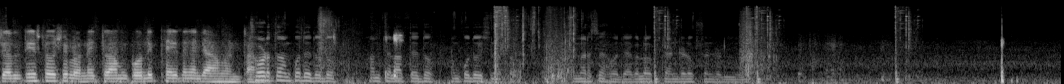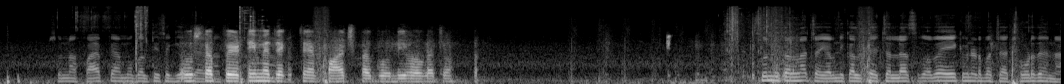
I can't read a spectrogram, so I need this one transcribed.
जल्दी सोच लो नहीं तो हम गोली फेंक देंगे जहाँ मनता छोड़ तो हमको दे दो दो। हम चलाते दो। हमको दो स्नाइपर मेरे से हो जाएगा। लो स्टैंडर्ड स्टैंडर्ड ले सुनना फाइव पे हमको गलती से गिर उसका पेटी में देखते हैं पाँच का गोली होगा तो। सुन निकलना चाहिए अब निकलते चल रहा है अबे एक मिनट बच्चा है, छोड़ देना।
